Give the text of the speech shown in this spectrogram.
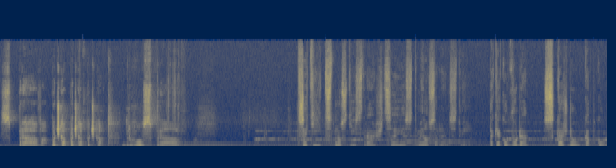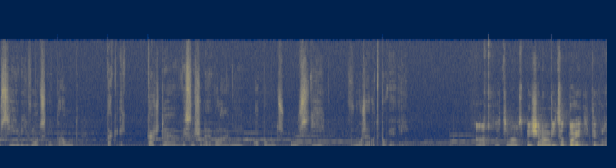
zpráva. Počkat, počkat, počkat. Druhou zprávu. Třetí ctností strážce jest milosrdenství. Tak jako voda s každou kapkou sílí v mocný proud, tak i každé vyslyšené volání o pomoc ústí v moře odpovědí. No, zatím mám spíš jenom víc odpovědí, ty vole.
